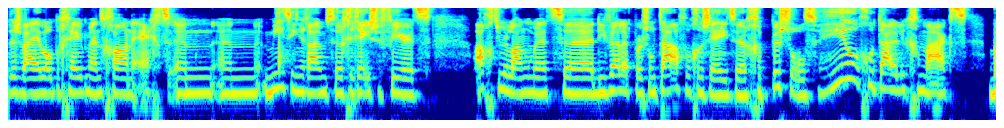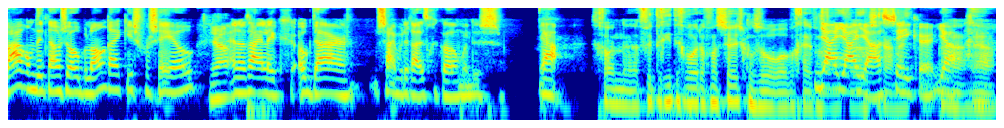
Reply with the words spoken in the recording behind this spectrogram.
Dus wij hebben op een gegeven moment gewoon echt een, een meetingruimte gereserveerd acht uur lang met developers om tafel gezeten, gepuzzeld, heel goed duidelijk gemaakt waarom dit nou zo belangrijk is voor SEO. Ja. En uiteindelijk ook daar zijn we eruit gekomen. Dus ja gewoon uh, verdrietig worden van Search Console op een gegeven moment. Ja, ja, ja, zeker. Ja. ja,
